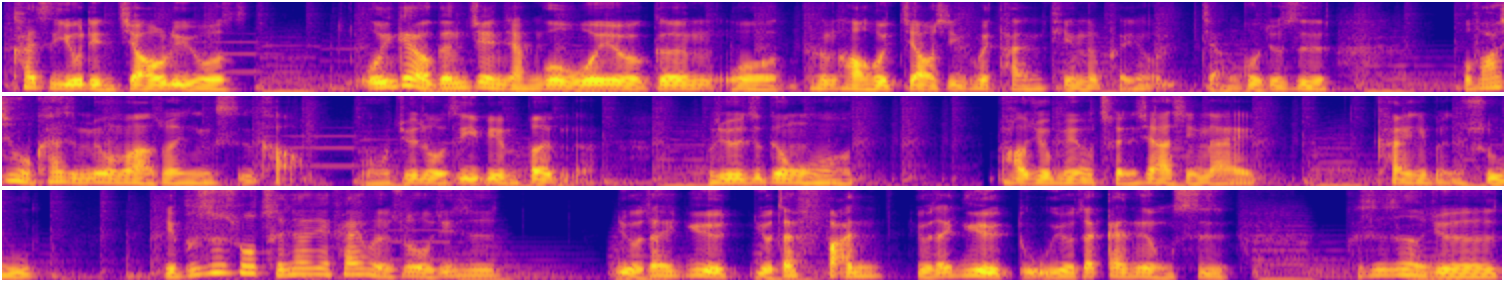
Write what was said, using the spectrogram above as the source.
开始有点焦虑。我我应该有跟健讲过，我也有跟我很好会交心、会谈天的朋友讲过，就是。我发现我开始没有办法专心思考，我觉得我自己变笨了。我觉得这跟我好久没有沉下心来看一本书，也不是说沉下心看一本书，我其实有在阅、有在翻、有在阅读、有在干这种事。可是真的觉得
